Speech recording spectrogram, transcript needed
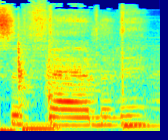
Is Ibiza family.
